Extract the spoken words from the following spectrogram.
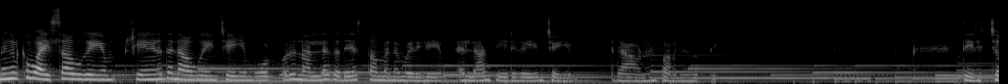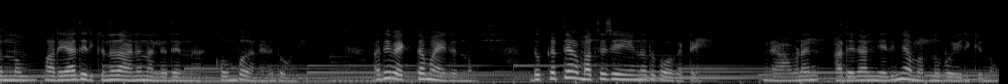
നിങ്ങൾക്ക് വയസ്സാവുകയും ക്ഷീണിതനാവുകയും ചെയ്യുമ്പോൾ ഒരു നല്ല ഹൃദയസ്തംഭനം വരികയും എല്ലാം തീരുകയും ചെയ്യും രാവണൻ പറഞ്ഞു നിർത്തി. തിരിച്ചൊന്നും പറയാതിരിക്കുന്നതാണ് നല്ലതെന്ന് കുംഭകർണന് തോന്നി. അത് വ്യക്തമായിരുന്നു ദുഃഖത്തെ അമർച്ച ചെയ്യുന്നത് പോകട്ടെ. രാവണൻ അതിനാൽ ഞെരിഞ്ഞമർന്നു പോയിരിക്കുന്നു.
